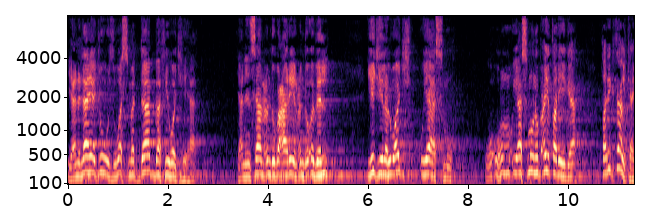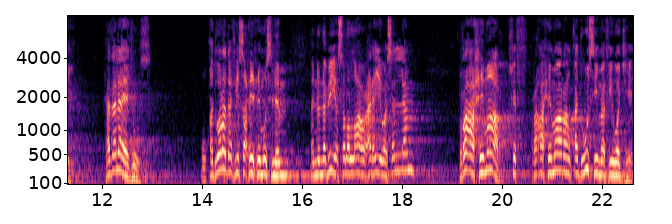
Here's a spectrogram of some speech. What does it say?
يعني لا يجوز وسم الدابة في وجهها. يعني إنسان عنده بعارين عنده إبل يجي للوجه وياسمه. وهم ياسمونه بأي طريقة؟ طريقة الكي. هذا لا يجوز. وقد ورد في صحيح مسلم أن النبي صلى الله عليه وسلم رأى حمار. شف رأى حمارا قد وسم في وجهه.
